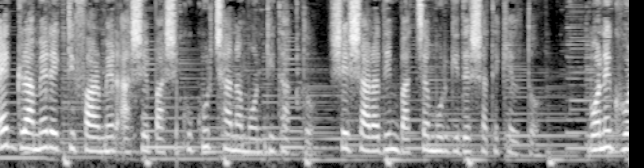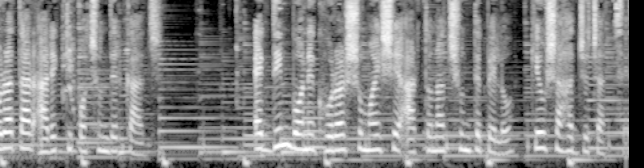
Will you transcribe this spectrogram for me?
এক গ্রামের একটি ফার্মের আশেপাশে কুকুর ছানা মন্টি থাকত। সে সারাদিন বাচ্চা মুরগিদের সাথে খেলত। বনে ঘোরা তার আরেকটি পছন্দের কাজ। একদিন বনে ঘোরার সময় সে আর্তনাদ শুনতে পেল, কেউ সাহায্য চাচ্ছে।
